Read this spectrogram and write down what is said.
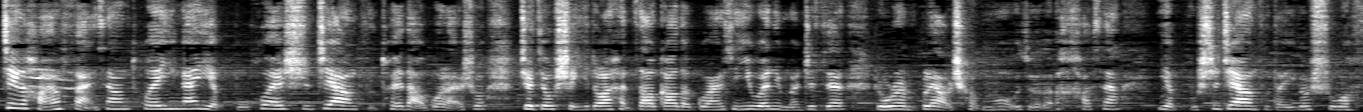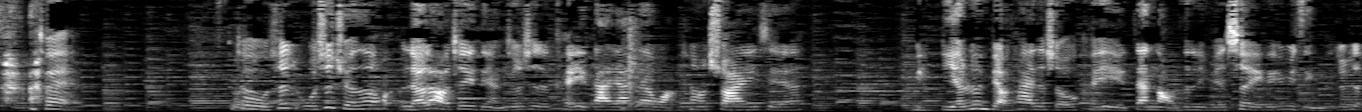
这个好像反向推，应该也不会是这样子推导过来说，这就是一段很糟糕的关系，因为你们之间容忍不了沉默。我觉得好像也不是这样子的一个说法。对，对，我是我是觉得聊聊这一点，就是可以大家在网上刷一些。言论表态的时候，可以在脑子里面设一个预警的，就是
